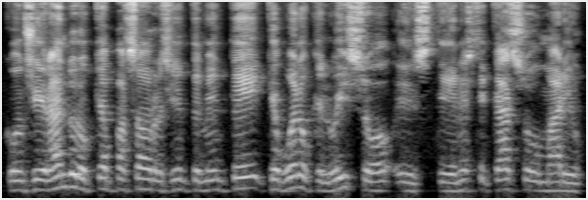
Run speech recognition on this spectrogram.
considerando lo que ha pasado recientemente, qué bueno que lo hizo, este, en este caso, Mario,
